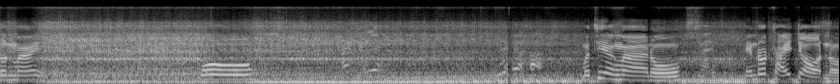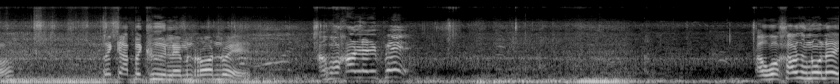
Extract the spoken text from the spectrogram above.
ต้นไม้ โอ้ไอ้เนี้ยมาเที่ยงมาหนูไหนเห็นรถไถจอดเนาะ เลยกลับไปคืนเลยมันร้อนด้วย เอาหัวเข้าเลยเพ่เอาหัวเข้าทางนู้นเลย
